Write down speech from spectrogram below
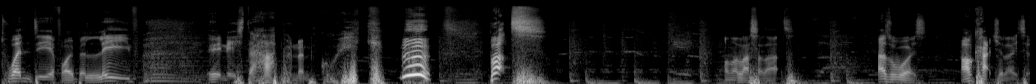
20th, I believe. It needs to happen and quick. but, on the last of that, as always, I'll catch you later.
